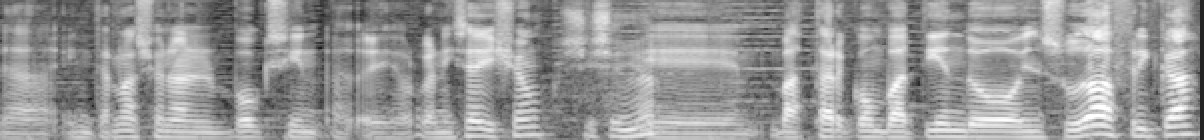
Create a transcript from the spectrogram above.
la International Boxing Organization. Sí, señor. Va a estar combatiendo en Sudáfrica.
